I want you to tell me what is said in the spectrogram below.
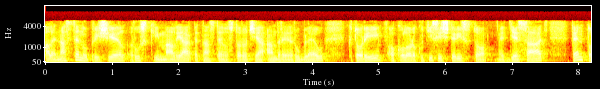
Ale na scénu prišiel ruský maliar 15. storočia Andrej Rublev, ktorý okolo roku 1410 tento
